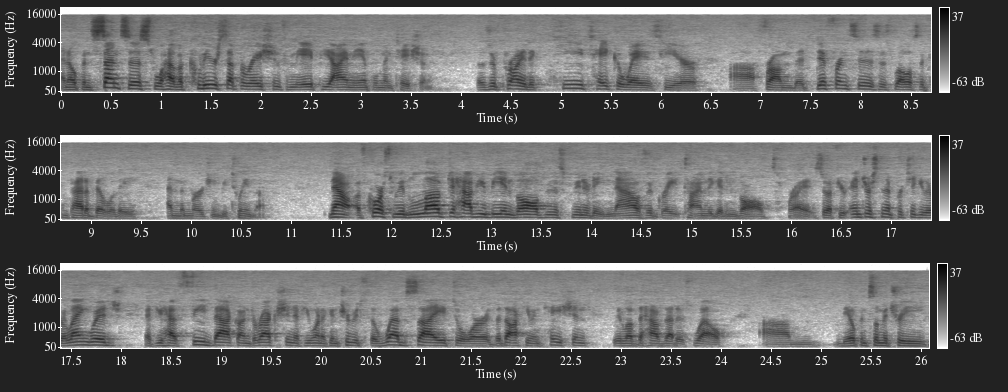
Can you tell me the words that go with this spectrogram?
And Open Census will have a clear separation from the API and the implementation. Those are probably the key takeaways here uh, from the differences as well as the compatibility and the merging between them. Now, of course, we'd love to have you be involved in this community. Now is a great time to get involved, right? So if you're interested in a particular language, if you have feedback on direction, if you want to contribute to the website or the documentation, we'd love to have that as well. Um, the OpenTelemetry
